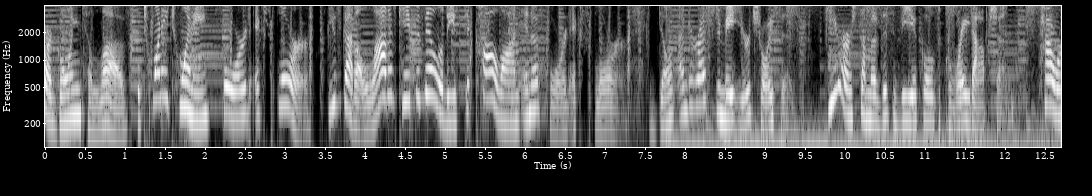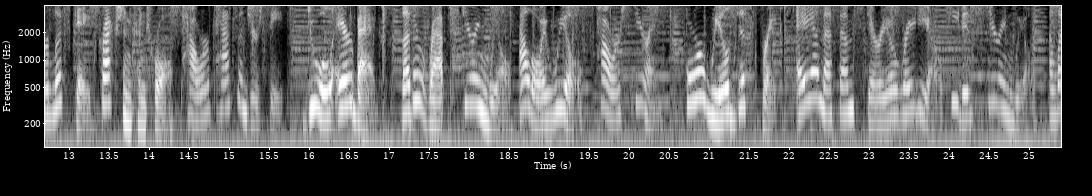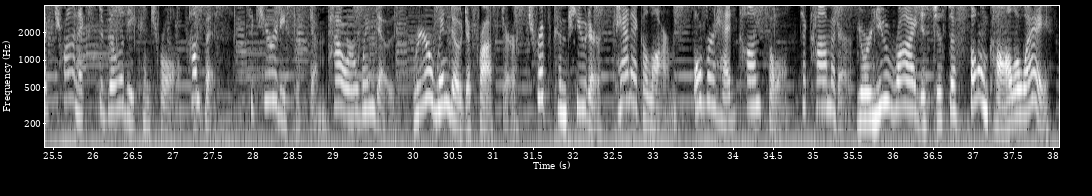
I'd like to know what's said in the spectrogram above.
are going to love the 2020 Ford Explorer. You've got a lot of capabilities to call on in a Ford Explorer. Don't underestimate your choices. Here are some of this vehicle's great options. Power liftgate, traction control, power passenger seat, dual airbags, leather wrapped steering wheel, alloy wheels, power steering, four-wheel disc brakes, AM FM stereo radio, heated steering wheel, electronic stability control, compass, security system, power windows, rear window defroster, trip computer, panic alarm, overhead console, tachometer. Your new ride is just a phone call away.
